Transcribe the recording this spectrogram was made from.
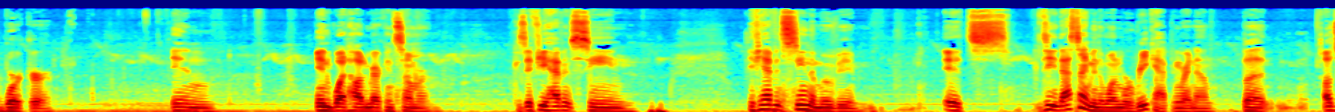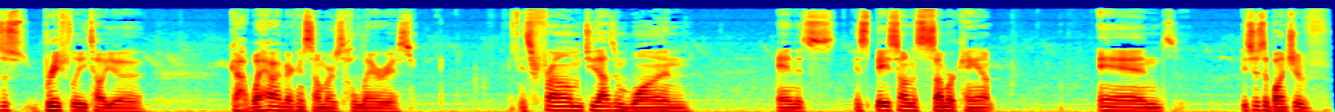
worker in in Wet Hot American Summer. Because if you haven't seen if you haven't seen the movie, it's see that's not even the one we're recapping right now. But I'll just briefly tell you God, Wet Hot American Summer is hilarious. It's from 2001 and it's it's based on a summer camp, and it's just a bunch of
